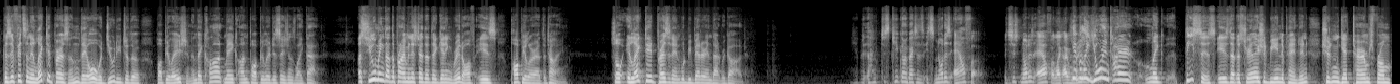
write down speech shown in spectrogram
Because if it's an elected person, they owe a duty to the population, and they can't make unpopular decisions like that. Assuming that the prime minister that they're getting rid of is popular at the time. So elected president would be better in that regard. Yeah, but I just keep going back to this. It's not as alpha. It's just not as alpha. Like I Yeah, really, but like your entire like thesis is that Australia should be independent, shouldn't get terms from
